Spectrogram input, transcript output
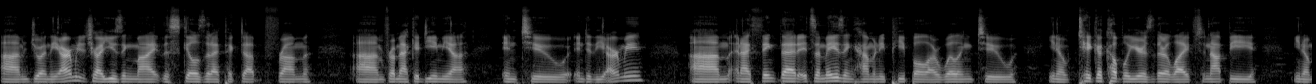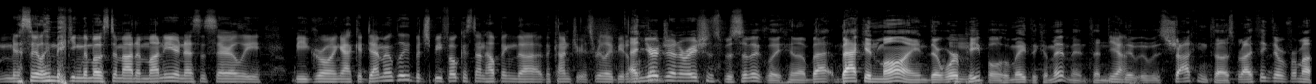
um, joined the army to try using my the skills that I picked up from um, from academia into into the army. Um, and I think that it's amazing how many people are willing to, you know, take a couple years of their life to not be, you know, necessarily making the most amount of money or necessarily be growing academically, but should be focused on helping the, the country. It's really beautiful. And your generation specifically, you know, back back in mine, there were Mhm. people who made the commitment, and Yeah. it, it was shocking to us. But I think they were from a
